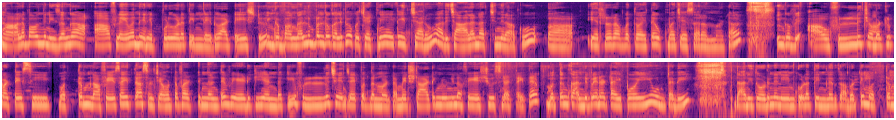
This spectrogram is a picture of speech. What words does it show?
చాలా బాగుంది. నిజంగా ఆ ఫ్లేవర్ నేను ఎప్పుడు కూడా తినలేదు ఆ టేస్ట్. ఇంకా బంగాళదుంపలతో కలిపి ఒక చట్నీ అయితే ఇచ్చారు. అది చాలా నచ్చింది నాకు. ఎర్ర రవ్వతో అయితే ఉప్మా చేశారనమాట ఇంకా ఫుల్ చెమటలు పట్టేసి మొత్తం నా ఫేస్ అయితే అసలు చెమట పట్టిందంటే వేడికి ఎండకి ఫుల్ చేంజ్ అయిపోద్ది అనమాట మీరు స్టార్టింగ్ నుండి నా ఫేస్ చూసినట్టయితే మొత్తం కందిపోయినట్టు అయిపోయి ఉంటుంది. దానికి తోడు నేను ఏం కూడా తినలేదు కాబట్టి మొత్తం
